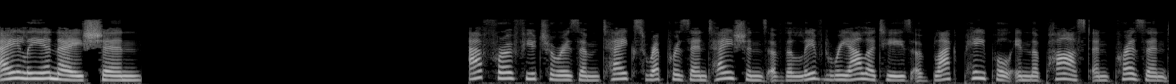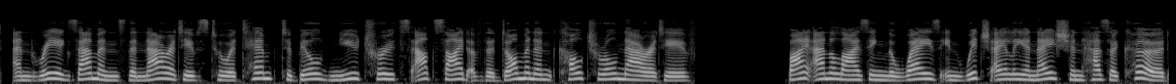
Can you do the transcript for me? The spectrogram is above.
Alienation Afrofuturism takes representations of the lived realities of black people in the past and present, and re-examines the narratives to attempt to build new truths outside of the dominant cultural narrative. By analyzing the ways in which alienation has occurred,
